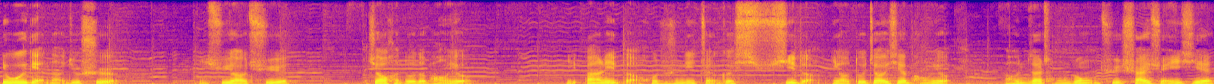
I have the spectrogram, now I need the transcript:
第五个点呢，就是你需要去交很多的朋友，你班里的或者是你整个系的，你要多交一些朋友。然后你再从中去筛选一些，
